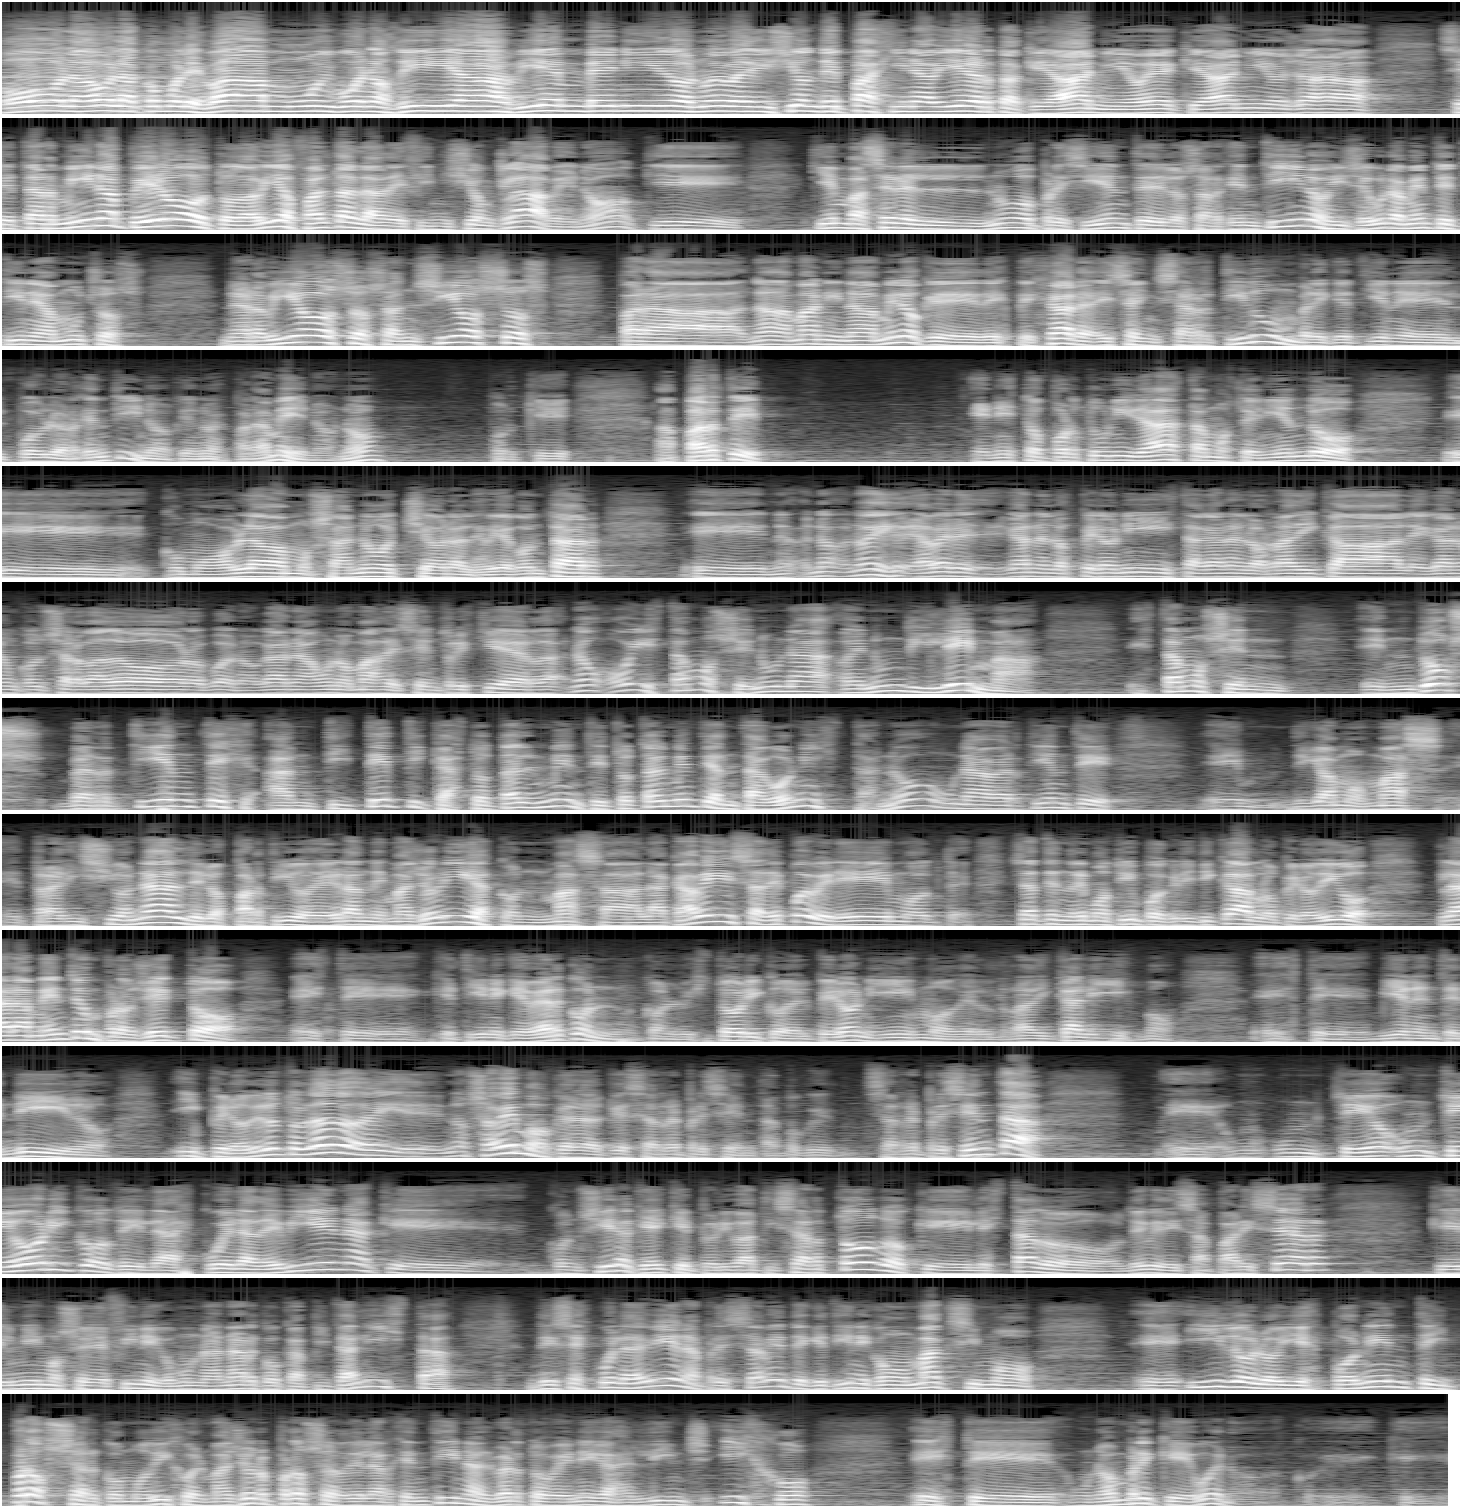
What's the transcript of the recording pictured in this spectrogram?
Hola, hola, ¿cómo les va? Muy buenos días, bienvenidos, nueva edición de Página Abierta. Qué año, ¿eh? Qué año ya se termina, pero todavía falta la definición clave, ¿no? ¿Quién va a ser el nuevo presidente de los argentinos? Y seguramente tiene a muchos nerviosos, ansiosos, para nada más ni nada menos que despejar esa incertidumbre que tiene el pueblo argentino, que no es para menos, ¿no? Porque aparte, en esta oportunidad estamos teniendo eh, como hablábamos anoche, ahora les voy a contar, eh, no, es, a ver, ganan los peronistas, ganan los radicales, gana un conservador, bueno, gana uno más de centro izquierda. No, hoy estamos en, una, en un dilema, estamos en, en dos vertientes antitéticas totalmente, totalmente antagonistas, ¿no? Una vertiente eh, digamos, más eh, tradicional de los partidos de grandes mayorías, con más a la cabeza. Después veremos, ya tendremos tiempo de criticarlo, pero digo, claramente un proyecto este, que tiene que ver con, con, lo histórico del peronismo, del radicalismo, este, bien entendido. Y, pero del otro lado, eh, no sabemos qué, se representa, porque se representa un, un teórico de la escuela de Viena que considera que hay que privatizar todo, que el Estado debe desaparecer, que él mismo se define como un anarcocapitalista, de esa escuela de Viena precisamente, que tiene como máximo eh, ídolo y exponente y prócer, como dijo el mayor prócer de la Argentina, Alberto Venegas Lynch, hijo, este, un hombre que, bueno, que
